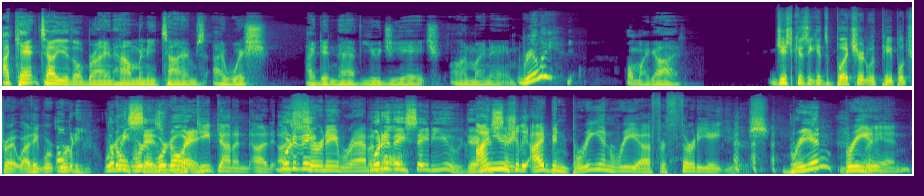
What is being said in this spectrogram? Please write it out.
I can't tell you though, Brian, how many times I wish I didn't have UGH on my name. Really? Oh my God. Just because it gets butchered with people trying. I think we're Nobody- we're, we're nobody going, we're- says we're, going Ray. deep down a, a, a What do they- surname rabbit What do they say to you? They I'm ever say- usually I've been Brian Ria for 38 years. Brian. Brian. Brian.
